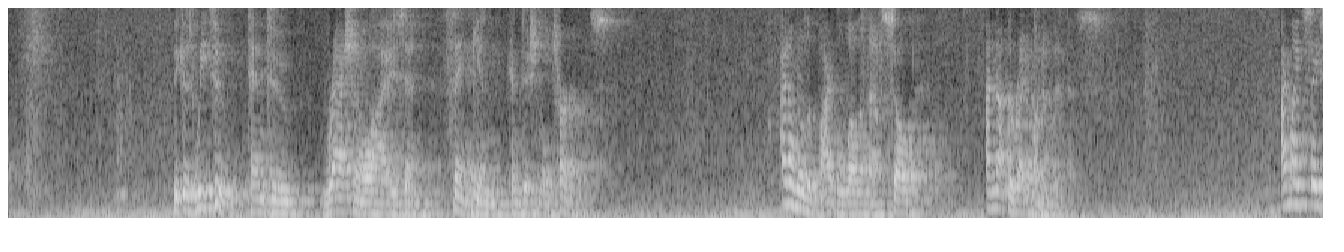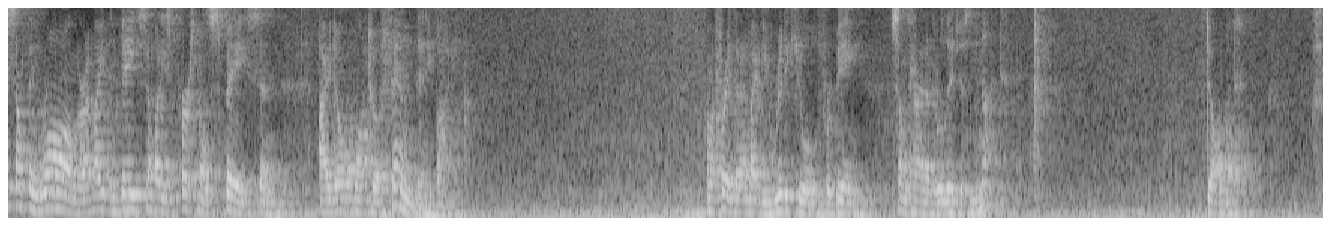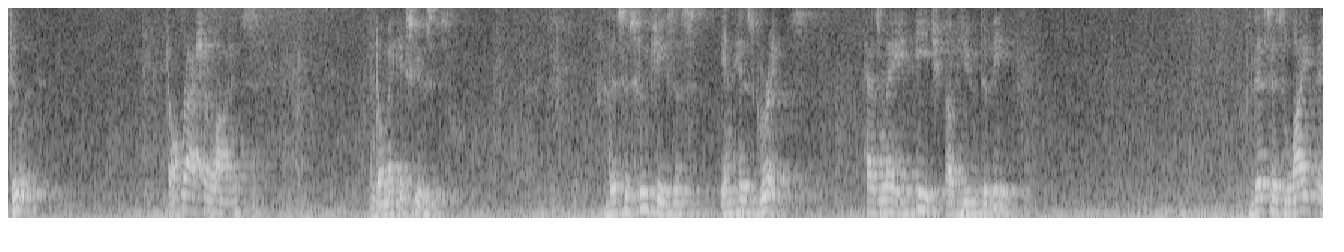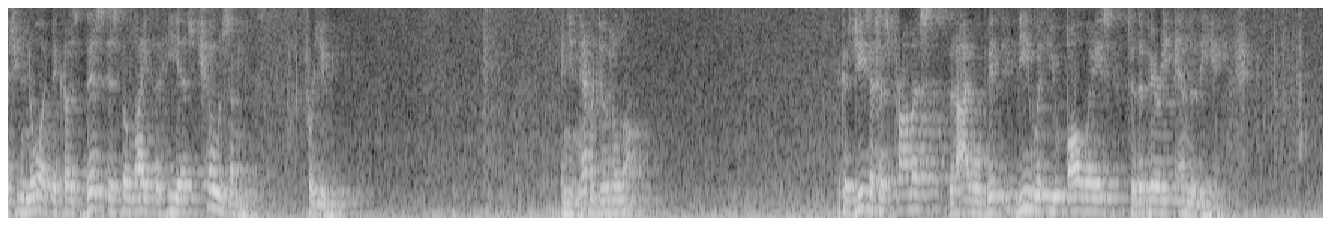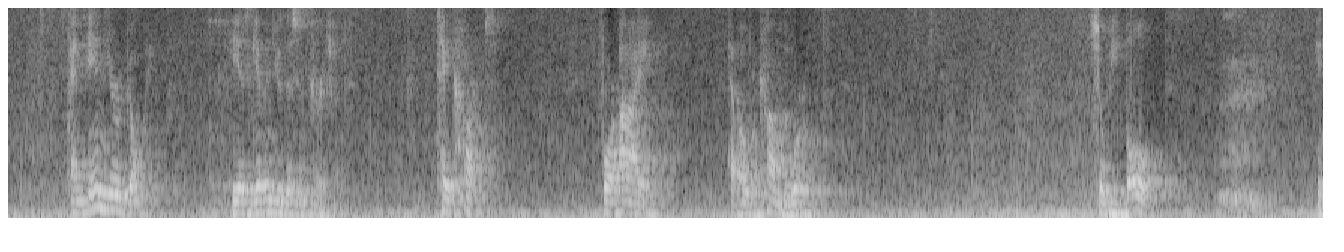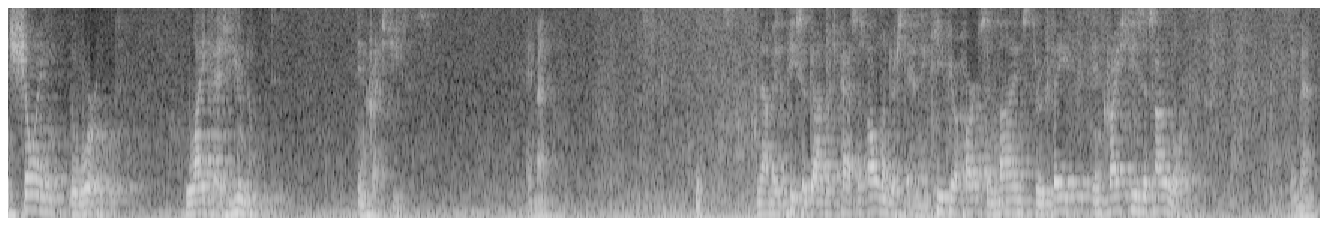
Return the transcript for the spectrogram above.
Because we too tend to rationalize and think in conditional terms. I don't know the Bible well enough, so I'm not the right one to witness. I might say something wrong or I might invade somebody's personal space and I don't want to offend anybody. I'm afraid that I might be ridiculed for being some kind of religious nut. Don't do it. Don't rationalize and don't make excuses. This is who Jesus, in his grace, has made each of you to be. This is life as you know it because this is the life that He has chosen for you. And you never do it alone. Because Jesus has promised that I will be with you always to the very end of the age. And in your going, He has given you this encouragement. Take heart, for I have overcome the world. So be bold in showing the world life as you know it in Christ Jesus. Amen. Now may the peace of God, which passes all understanding, keep your hearts and minds through faith in Christ Jesus our Lord. Amen.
